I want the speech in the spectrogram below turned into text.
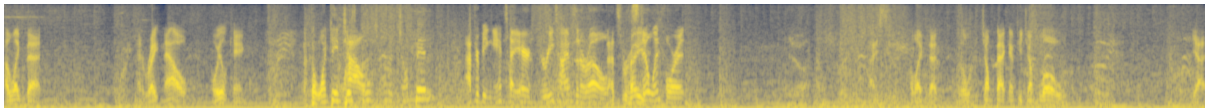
I like that. And right now, Oil King got the one game just Wow. goes for the jump in. After being anti-aired three times in a row. That's right. Still went for it. Nice. I like that. Little jump back, empty jump low. Yeah,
